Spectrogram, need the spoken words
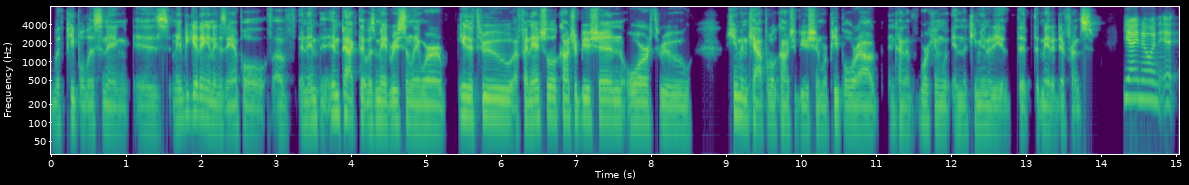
with people listening is maybe getting an example of an Im- impact that was made recently, where either through a financial contribution or through human capital contribution, where people were out and kind of working in the community that that made a difference. Yeah, I know, and it,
